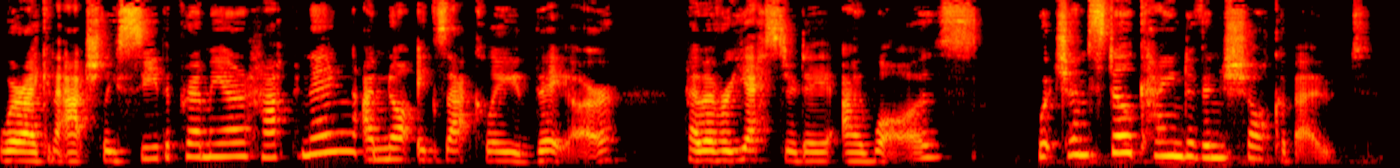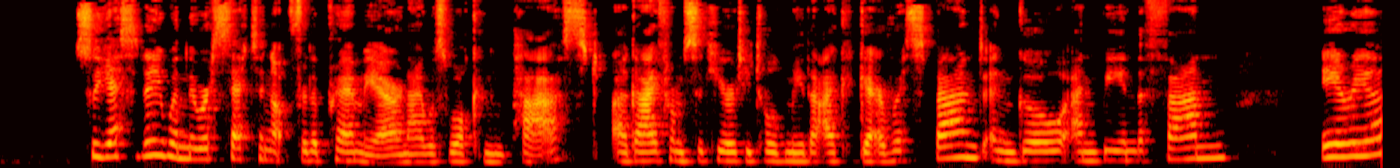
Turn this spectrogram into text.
where I can actually see the premiere happening. I'm not exactly there. However, yesterday I was, which I'm still kind of in shock about. So, yesterday, when they were setting up for the premiere and I was walking past, a guy from security told me that I could get a wristband and go and be in the fan area.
